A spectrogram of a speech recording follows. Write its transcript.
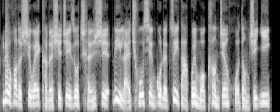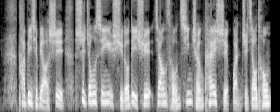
六号的示威可能是这座城市历来出现过的最大规模抗争活动之一。他并且表示，市中心许多地区将从清晨开始管制交通。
